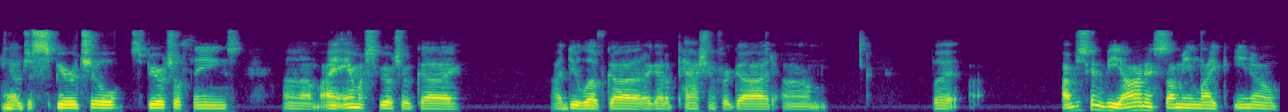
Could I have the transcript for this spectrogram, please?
you know, just spiritual, spiritual things. Um, I am a spiritual guy. I do love God. I got a passion for God. Um, but I'm just gonna be honest. I mean, like, you know,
